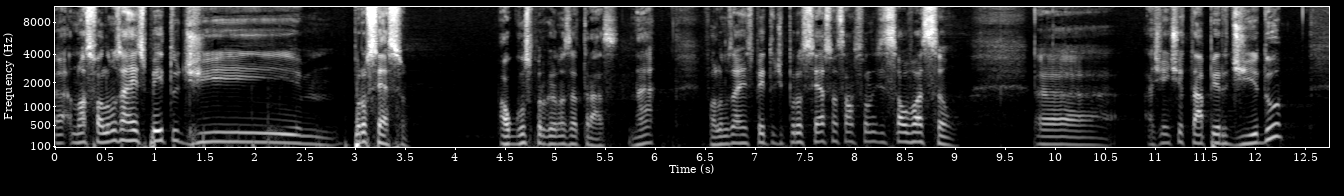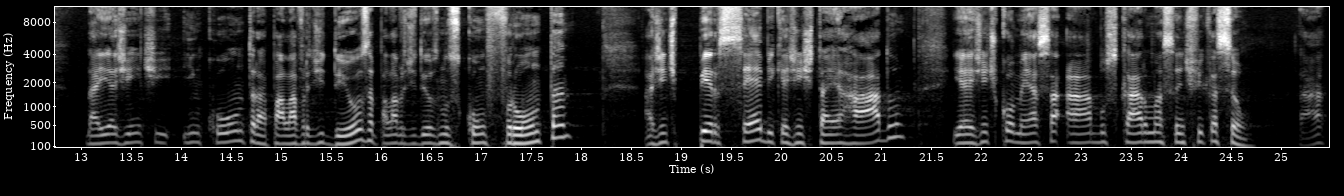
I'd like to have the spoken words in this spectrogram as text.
Ah, nós falamos a respeito de hum, processo, alguns programas atrás, né? Falamos a respeito de processo, nós estávamos falando de salvação. Ah, a gente está perdido, daí a gente encontra a palavra de Deus, a palavra de Deus nos confronta, a gente percebe que a gente está errado e aí a gente começa a buscar uma santificação. Tá?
